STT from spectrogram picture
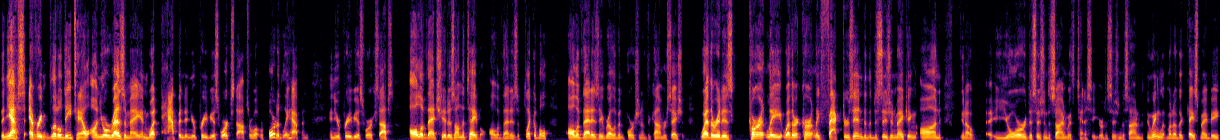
then yes, every little detail on your resume and what happened in your previous work stops or what reportedly happened in your previous work stops, all of that shit is on the table. All of that is applicable. All of that is a relevant portion of the conversation. Whether it is currently whether it currently factors into the decision making on you know your decision to sign with Tennessee, your decision to sign with New England, whatever the case may be.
